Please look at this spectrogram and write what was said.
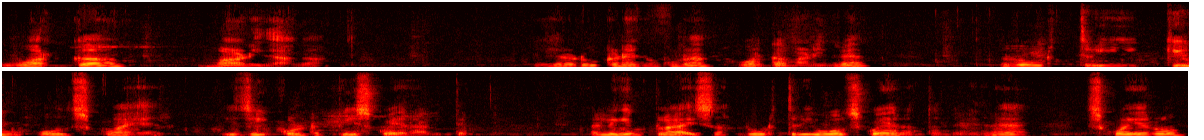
ವರ್ಗ ಮಾಡಿದಾಗ, ಎರಡೂ ಕಡೆನೂ ಕೂಡ ವರ್ಗ ಮಾಡಿದ್ರೆ root three Q whole square is equal to P square ಆಗುತ್ತೆ. ಅಲ್ಲಿಗೆ implies root three whole square ಅಂತಂದು ಹೇಳಿದ್ರೆ ಸ್ಕ್ವೇರು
